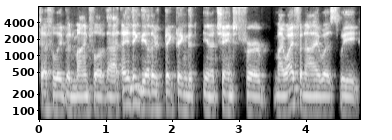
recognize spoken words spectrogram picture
definitely been mindful of that. I think the other big thing that, you know, changed for my wife and I was we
